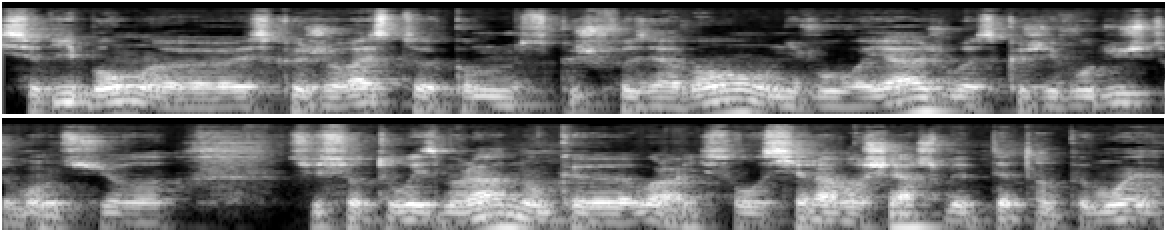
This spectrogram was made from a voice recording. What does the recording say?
qui se dit bon, euh, est-ce que je reste comme ce que je faisais avant au niveau voyage ou est-ce que j'évolue justement sur sur ce tourisme-là? Donc euh, voilà, ils sont aussi à la recherche, mais peut-être un peu moins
